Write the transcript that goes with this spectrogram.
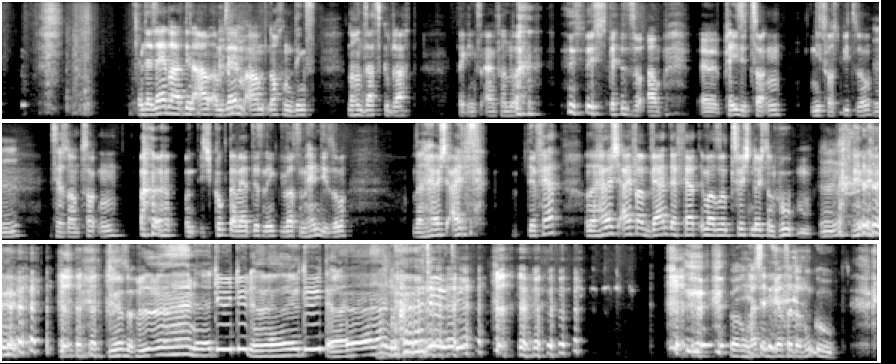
Und der selber hat den, am selben Abend noch ein Dings, noch einen Satz gebracht. Da ging es einfach nur, ist der so am äh, Playsy zocken, Need for Speed so. Mhm. Ist er so am Zocken und ich gucke da währenddessen irgendwie was im Handy so. Und dann höre ich als der fährt und dann höre ich einfach während der fährt immer so zwischendurch so ein Hupen. Mhm. du hörst so. Warum hat er die ganze Zeit da rumgehupt?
